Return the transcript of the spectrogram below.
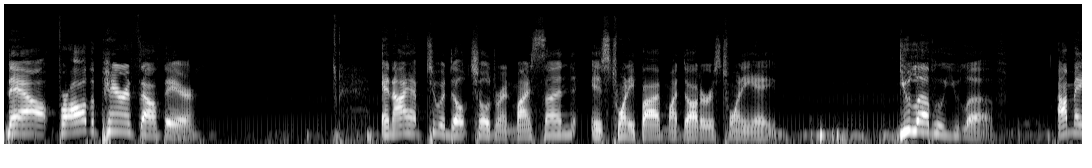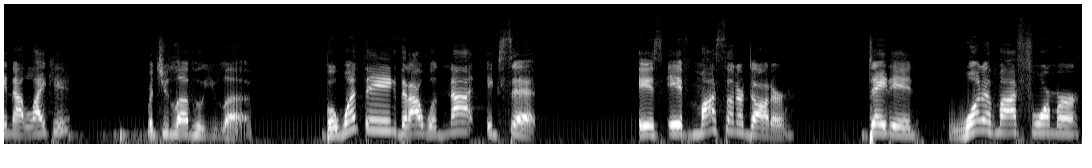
Now, for all the parents out there, and I have two adult children. My son is 25, my daughter is 28. You love who you love. I may not like it, but you love who you love. But one thing that I will not accept is if my son or daughter dated one of my former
